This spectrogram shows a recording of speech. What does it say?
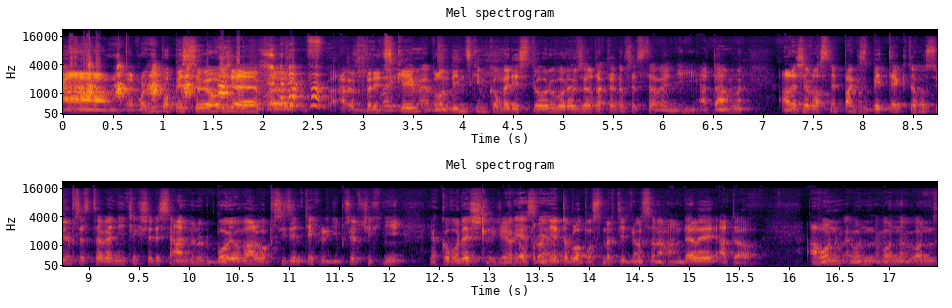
A oni popisují, že v, v britském, v londýnském comedy store otevřel takhle to představení a tam, ale že vlastně pak zbytek toho svého představení, těch 60 minut, bojoval o přízeň těch lidí, protože všichni jako odešli, že jako Jasně. pro ně to bylo po smrti Nelsona Mandely a to. A on, on, on, on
